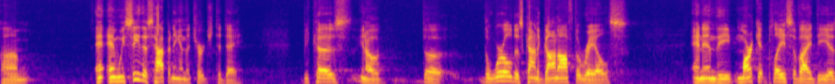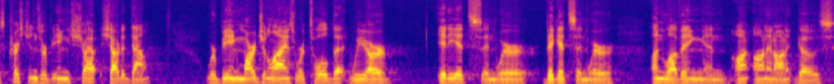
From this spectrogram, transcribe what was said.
Um, and, and we see this happening in the church today because, you know, the, the world has kind of gone off the rails. And in the marketplace of ideas, Christians are being shout, shouted down. We're being marginalized. We're told that we are idiots and we're bigots and we're unloving, and on, on and on it goes.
